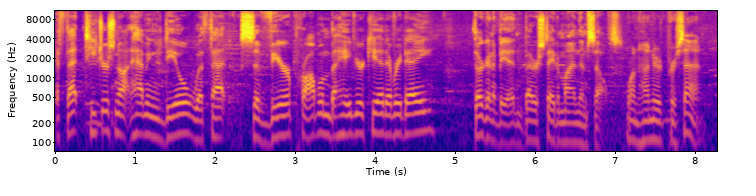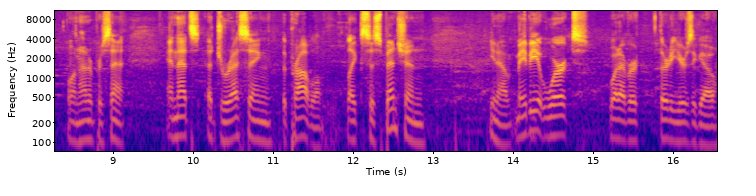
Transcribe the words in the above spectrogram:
if that teacher's not having to deal with that severe problem behavior kid every day, they're going to be in a better state of mind themselves. 100%. 100%. And that's addressing the problem. Like suspension, you know, maybe it worked, whatever, 30 years ago,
